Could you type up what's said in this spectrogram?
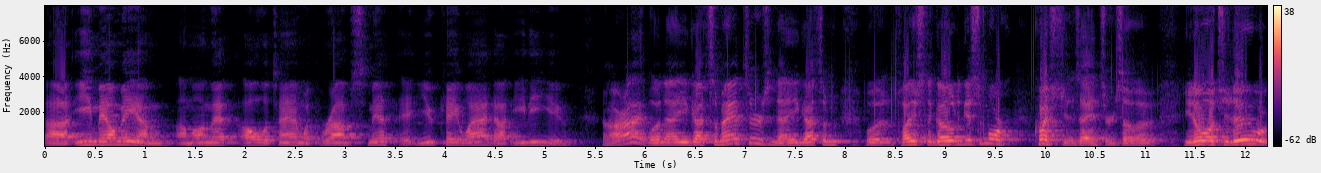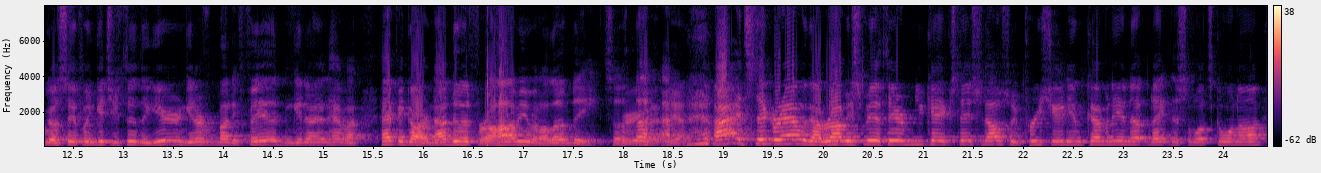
Uh, email me. I'm, I'm on that all the time with Rob Smith at ukY.edu. All right. Well, now you got some answers. Now you got some well, place to go to get some more questions answered. So uh, you know what you do. We're going to see if we can get you through the year and get everybody fed and get out and have a happy garden. I do it for a hobby, but I love to eat. So Very good, yeah. All right, stick around. We got Robbie Smith here from UK Extension Office. We appreciate him coming in, and updating us on what's going on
